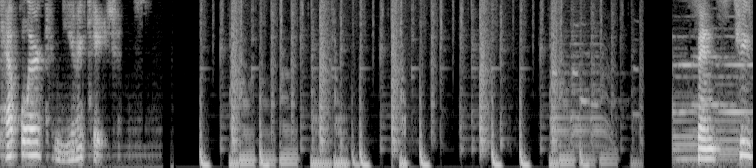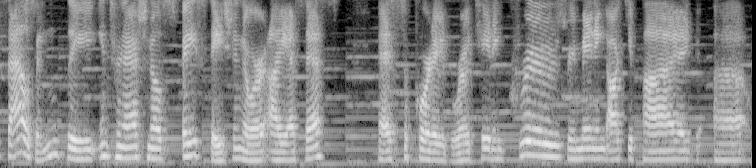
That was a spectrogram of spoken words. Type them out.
Kepler Communications. Since 2000, the International Space Station, or ISS, has supported rotating crews remaining occupied uh,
